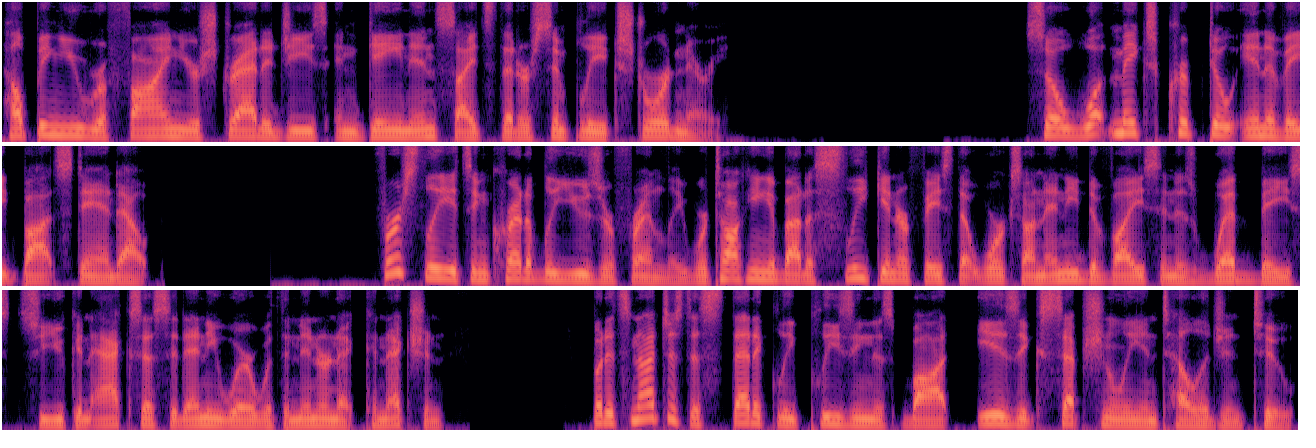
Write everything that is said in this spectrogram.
helping you refine your strategies and gain insights that are simply extraordinary. So, what makes Crypto Innovate Bot stand out? Firstly, it's incredibly user friendly. We're talking about a sleek interface that works on any device and is web based, so you can access it anywhere with an internet connection, but it's not just aesthetically pleasing, this bot is exceptionally intelligent too.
